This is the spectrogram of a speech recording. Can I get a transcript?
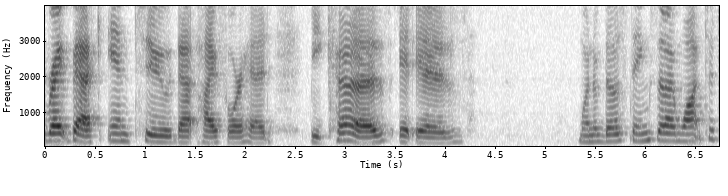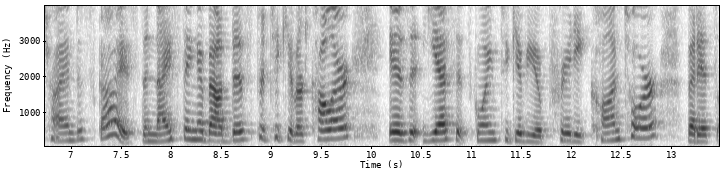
right back into that high forehead because it is one of those things that I want to try and disguise. The nice thing about this particular color is that yes, it's going to give you a pretty contour, but it's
